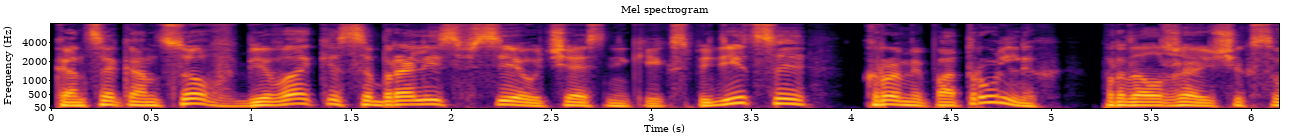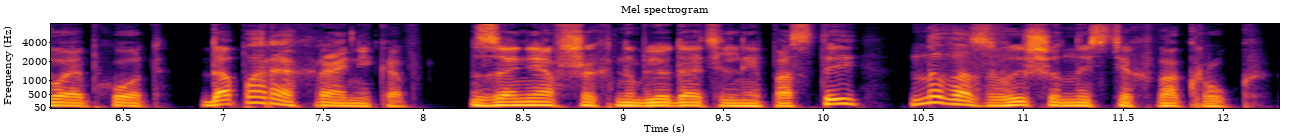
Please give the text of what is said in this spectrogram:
В конце концов, в биваке собрались все участники экспедиции, кроме патрульных, продолжающих свой обход, до пары охранников, занявших наблюдательные посты на возвышенностях вокруг.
